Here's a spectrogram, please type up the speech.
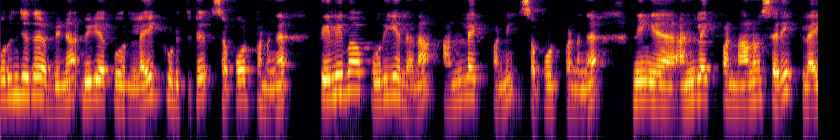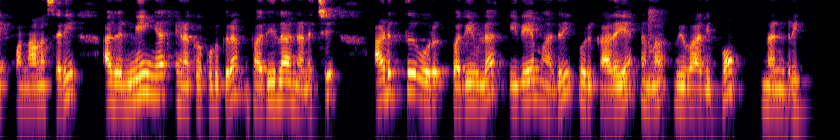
புரிஞ்சுது அப்படின்னா வீடியோக்கு ஒரு லைக் கொடுத்துட்டு சப்போர்ட் பண்ணுங்கள் தெளிவாக புரியலைன்னா அன்லைக் பண்ணி சப்போர்ட் பண்ணுங்கள் நீங்கள் அன்லைக் பண்ணாலும் சரி லைக் பண்ணாலும் சரி அதை நீங்கள் எனக்கு கொடுக்குற பதிலாக நினச்சி அடுத்து ஒரு பதிவில் இதே மாதிரி ஒரு கதையை நம்ம விவாதிப்போம். நன்றி.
